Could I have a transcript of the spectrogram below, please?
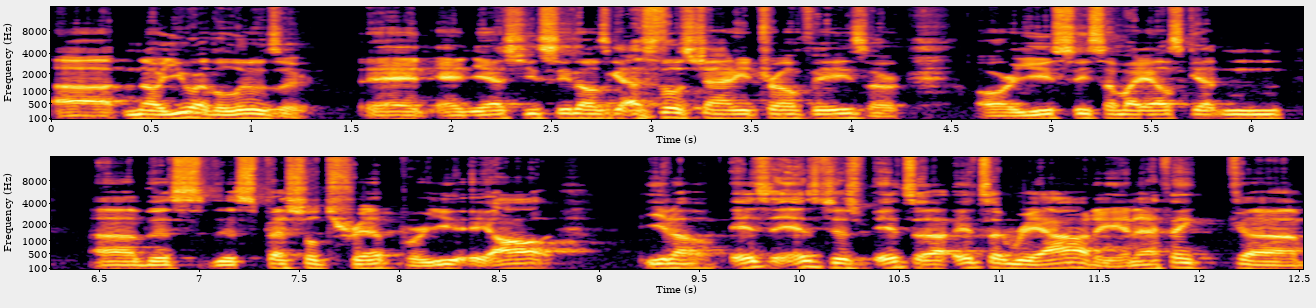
uh, no. You are the loser. And, and yes, you see those guys, those shiny trophies, or or you see somebody else getting uh, this this special trip, or you all, you know, it's it's just it's a it's a reality, and I think uh,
